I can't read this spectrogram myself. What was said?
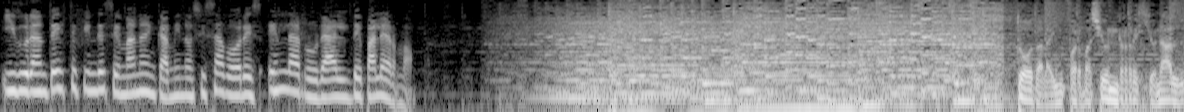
y durante este fin de semana en Caminos y Sabores en la rural de Palermo. Toda la información regional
